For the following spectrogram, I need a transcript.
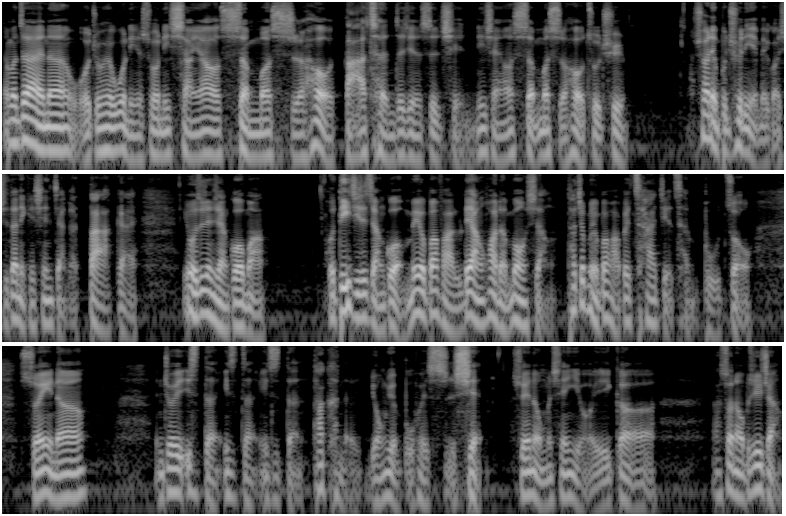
那么再来呢，我就会问你说，你想要什么时候达成这件事情？你想要什么时候出去？虽然你不确定也没关系，但你可以先讲个大概。因为我之前讲过嘛，我第一集就讲过，没有办法量化的梦想，它就没有办法被拆解成步骤。所以呢，你就会一直等，一直等，一直等，它可能永远不会实现。所以呢，我们先有一个。啊，算了，我不继续讲。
